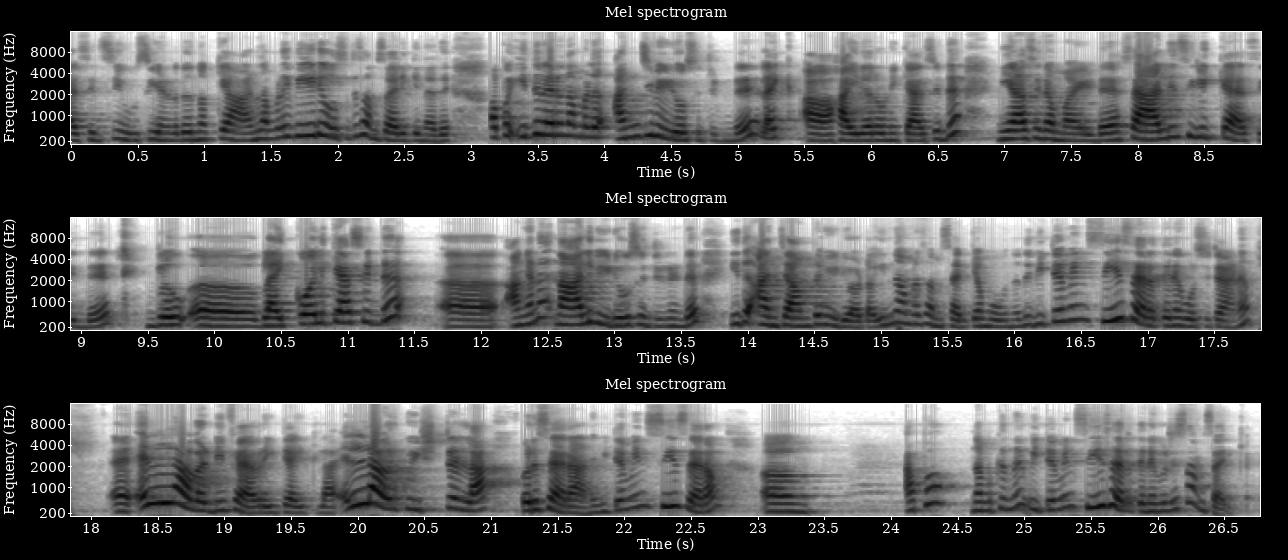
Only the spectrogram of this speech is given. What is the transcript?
ആസിഡ്സ് യൂസ് ചെയ്യേണ്ടത് എന്നൊക്കെയാണ് നമ്മൾ ഈ വീഡിയോസിൽ സംസാരിക്കുന്നത്. അപ്പോൾ ഇതുവരെ നമ്മൾ അഞ്ച് വീഡിയോസ് ഇട്ടിട്ടുണ്ട്. Like hyaluronic acid niacinamide salicylic acid glycolic acid അങ്ങനെ നാല് വീഡിയോസ് ഇട്ടിട്ടുണ്ട്. ഇത് അഞ്ചാമത്തെ വീഡിയോ കേട്ടോ ഇന്ന് നമ്മൾ സംസാരിക്കാൻ പോകുന്നത് വിറ്റമിൻ സി സെറത്തിനെ കുറിച്ചിട്ടാണ്. എല്ലാവരുടെയും ഫേവറേറ്റ് ആയിട്ടുള്ള എല്ലാവർക്കും ഇഷ്ടമുള്ള ഒരു സെറാണ് വിറ്റമിൻ സി സെറം അപ്പോൾ നമുക്കിന്ന് വിറ്റമിൻ സി സെറത്തിനെ കുറിച്ച് സംസാരിക്കാം.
